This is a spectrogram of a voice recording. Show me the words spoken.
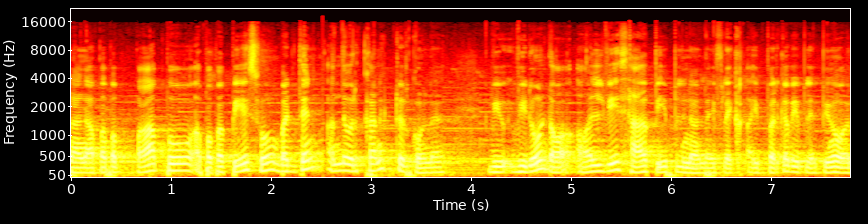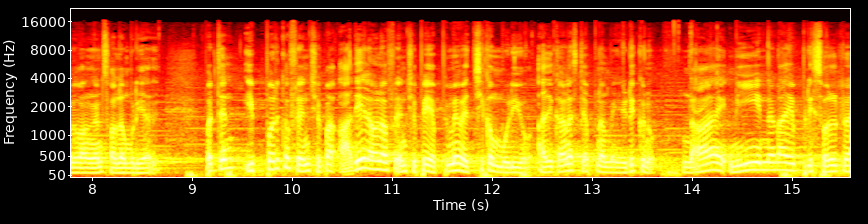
நாங்கள் அப்பப்போ பார்ப்போம் அப்பப்போ பேசுவோம் பட் தென் அந்த ஒரு கனெக்ட் இருக்கும்ல. We we don't always have people in our life like இப்போ இருக்க பீப்புள் எப்பயுமே வருவாங்கன்னு சொல்ல முடியாது. பட் தென் இப்போ இருக்க ஃப்ரெண்ட்ஷிப்பை அதே லெவல் ஆஃப் ஃப்ரெண்ட்ஷிப்பை எப்பயுமே வச்சுக்க முடியும். அதுக்கான ஸ்டெப் நம்ம எடுக்கணும். நான் நீ என்னடா இப்படி சொல்கிற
